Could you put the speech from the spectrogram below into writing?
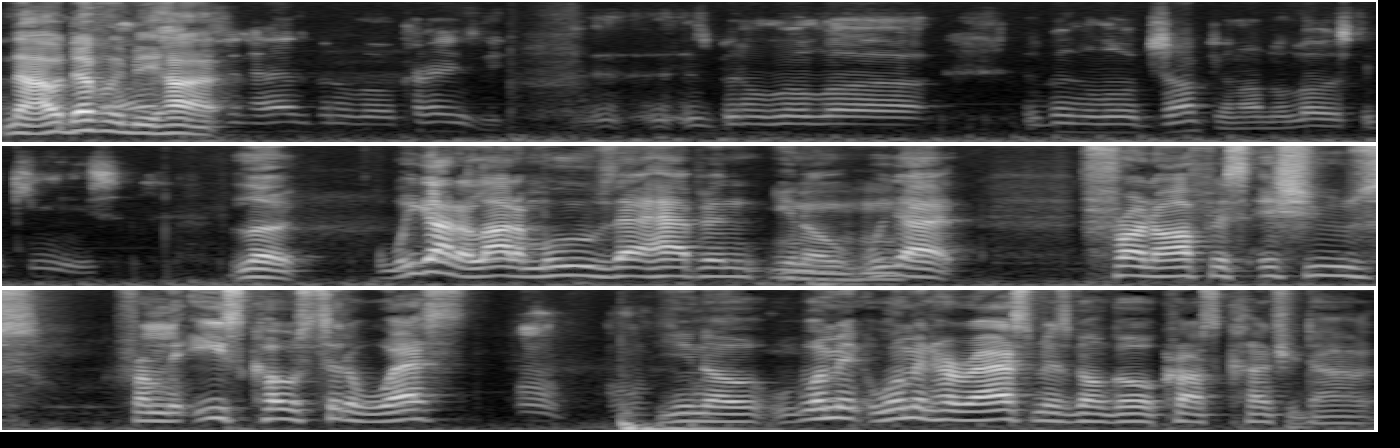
nah, it would definitely be hot. It has been a little crazy. It, it- it's been a little, uh, it's been a little jumping on the lowest of keys. Look, we got a lot of moves that happen. You know, we got front office issues from the East Coast to the West, Mm, you know, women women harassment is gonna go across the country, dog.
